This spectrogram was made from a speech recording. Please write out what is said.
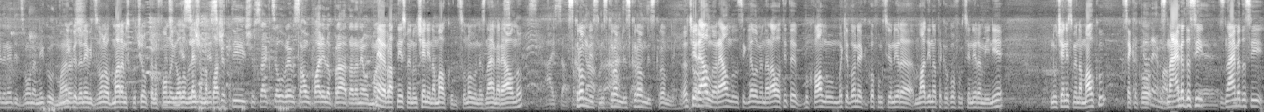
и да не ти звона никој одмараш. Никој да не ми звони, одмарам, исклучувам телефонот и одам лежам на плажата. Значи, Ти што сак цело време само пари да прават, а да не одмараш. Не бе брат, ние сме научени на малку, со многу не знаеме реално. Ај са. Скромни сме, скромни, скромни, скромни. Значи реално, реално да си гледаме на работите, буквално Македонија како функционира младината, како функционираме и ние. Научени сме на малку, секако Така малку, знаеме да си, знаеме да си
